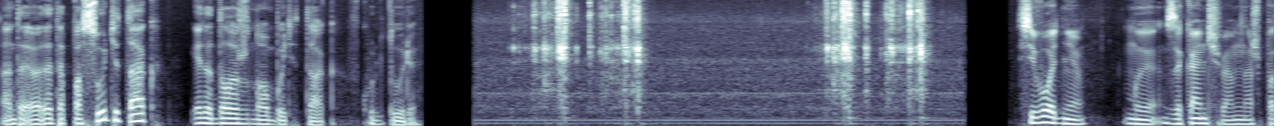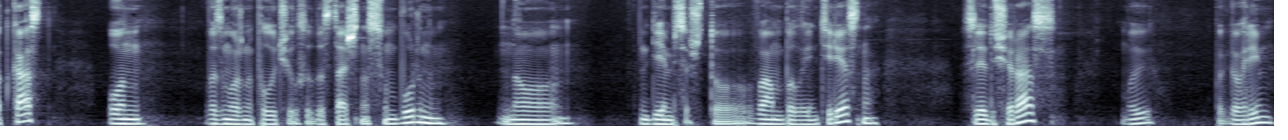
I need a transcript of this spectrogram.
Это, это по сути так, это должно быть так в культуре. Сегодня мы заканчиваем наш подкаст. Он, возможно, получился достаточно сумбурным, но надеемся, что вам было интересно. В следующий раз мы поговорим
